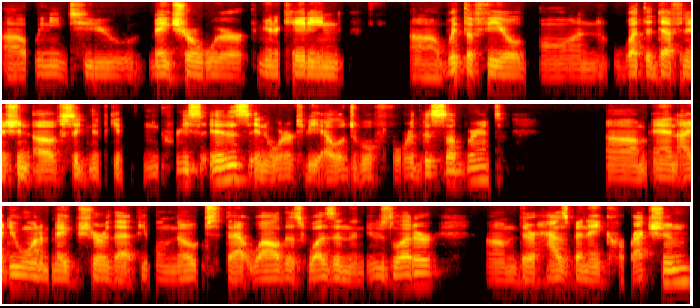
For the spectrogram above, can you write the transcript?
uh, we need to make sure we're communicating uh, with the field on what the definition of significant increase is in order to be eligible for this subgrant. Um, and I do want to make sure that people note that while this was in the newsletter, um, there has been a correction.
